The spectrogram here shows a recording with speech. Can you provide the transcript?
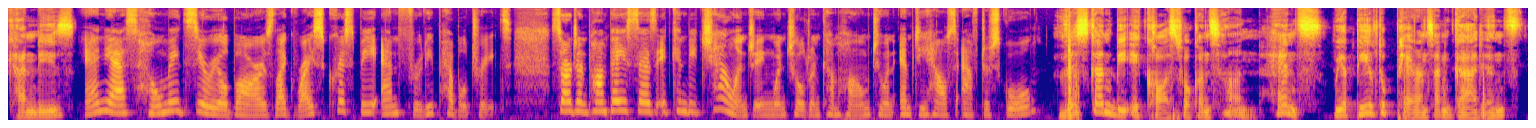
candies, and yes, homemade cereal bars like Rice Krispie and Fruity Pebble treats. Sergeant Pompey says it can be challenging when children come home to an empty house after school. This can be a cause for concern. Hence, we appeal to parents and guardians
